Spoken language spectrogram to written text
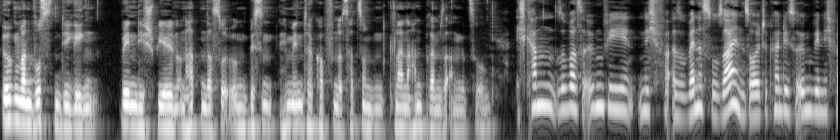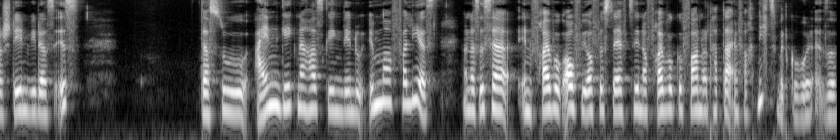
irgendwann wussten die gegen wen die spielen und hatten das so ein bisschen im Hinterkopf und das hat so eine kleine Handbremse angezogen. Ich kann sowas irgendwie nicht, also wenn es so sein sollte, könnte ich es irgendwie nicht verstehen, wie das ist, dass du einen Gegner hast, gegen den du immer verlierst. Und das ist ja in Freiburg auch. Wie oft ist der FC nach Freiburg gefahren und hat da einfach nichts mitgeholt? Also,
